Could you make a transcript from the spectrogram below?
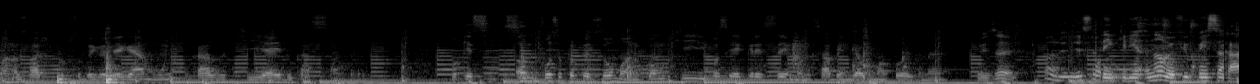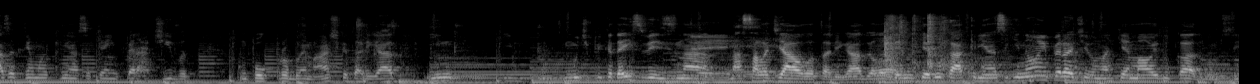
Mano, eu só acho que o professor deveria ganhar muito por causa que é educação, velho. Porque se, se não fosse o professor, mano, como que você ia crescer, mano, sabendo de alguma coisa, né? Pois é. Mano, esse Tem criança. Não, eu fico pensando, em casa tem uma criança que é imperativa, um pouco problemática, tá ligado? E multiplica 10 vezes na, na sala de aula, tá ligado? Ela tendo que educar a criança que não é imperativa, mas que é mal educada, vamos se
